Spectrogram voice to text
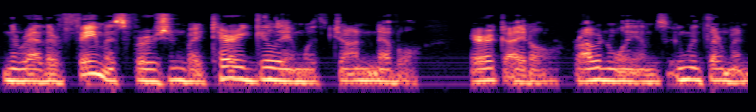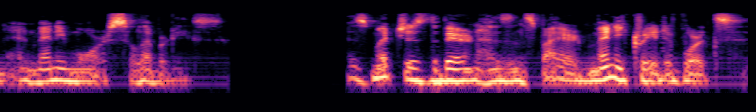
and the rather famous version by Terry Gilliam with John Neville, Eric Idle, Robin Williams, Uma Thurman, and many more celebrities. As much as the Baron has inspired many creative works,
